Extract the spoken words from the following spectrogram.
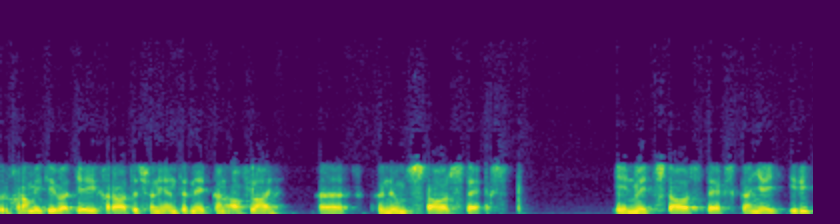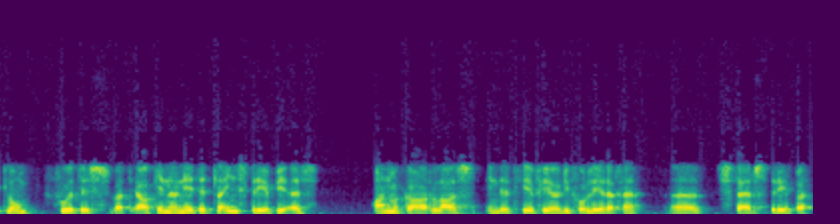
programmetjie wat jy gratis van die internet kan aflaai, uh genoem Star Stacks. En met Star Stacks kan jy hierdie klomp fotos wat elkeen nou net 'n klein streepie is aan mekaar las en dit gee vir jou die volledige uh sterstrepe.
